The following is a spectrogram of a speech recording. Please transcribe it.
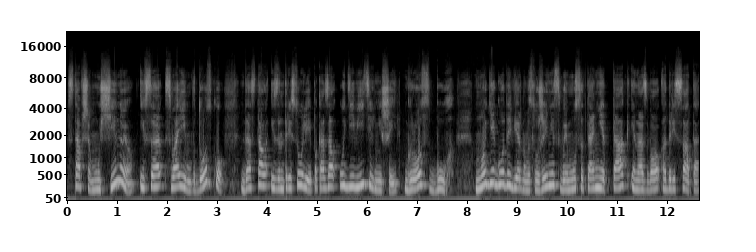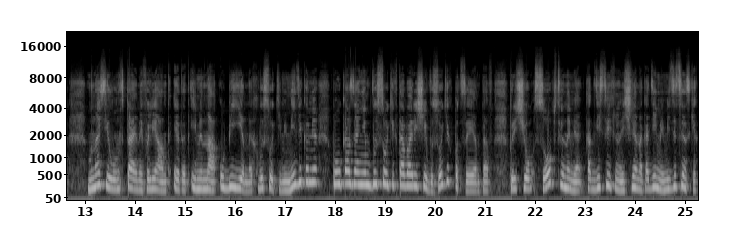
ставшим мужчиной и своим в доску, достал из антресоли и показал удивительнейший гроссбух. Многие годы верного служения своему сатане так и назвал адресата. Вносил он в тайный фолиант этот имена убиенных высокими медиками по указаниям высоких товарищей товарищей высоких пациентов, причем собственными, как действительный член Академии медицинских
